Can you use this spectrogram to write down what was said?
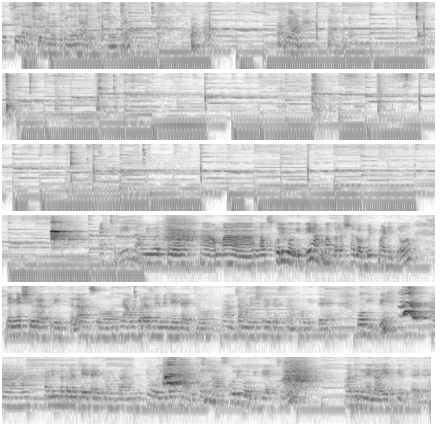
ಗೊತ್ತಿಲ್ಲ ಬಿಸಿ ಮಾಡಿದ್ರೆ ಏನಾಗುತ್ತೆ ಅಂತ ನೋಡೋಣ. ನಾವು ಇವತ್ತು ಅಮ್ಮ, ನಾವು ಸ್ಕೂಲಿಗೆ ಹೋಗಿದ್ವಿ. ಅಮ್ಮ ಬರೋಷ್ಟಲ್ಲಿ ಒಬ್ಬಿಟ್ಟು ಮಾಡಿದ್ರು. ನಿನ್ನೆ ಶಿವರಾತ್ರಿ ಇತ್ತಲ್ಲ ಸೊ ನಾವು ಬರೋದು ನಿನ್ನೆ ಲೇಟ್ ಆಯಿತು. ಚಾಮುಂಡೇಶ್ವರಿ ದೇವಸ್ಥಾನಕ್ಕೆ ಹೋಗಿದ್ದೆ. ಹೋಗಿದ್ವಿ. ಅಲ್ಲಿಂದ ಬರೋದು ಲೇಟ್ ಆಯಿತು ಅಂತ ಅಂದ್ಬಿಟ್ಟು, ನಾವು ಸ್ಕೂಲಿಗೆ ಹೋಗಿದ್ವಿ ಆ್ಯಕ್ಚುಲಿ ಅದನ್ನೆಲ್ಲ ಎತ್ತಿರ್ತಾ ಇದೆ.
